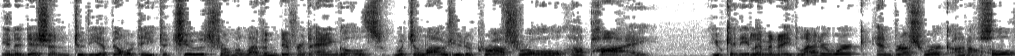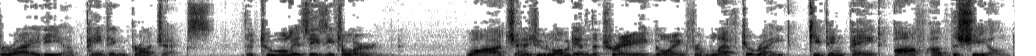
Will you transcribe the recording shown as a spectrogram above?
In addition to the ability to choose from 11 different angles, which allows you to cross roll up high, you can eliminate ladder work and brush work on a whole variety of painting projects. The tool is easy to learn. Watch as you load in the tray going from left to right, keeping paint off of the shield.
